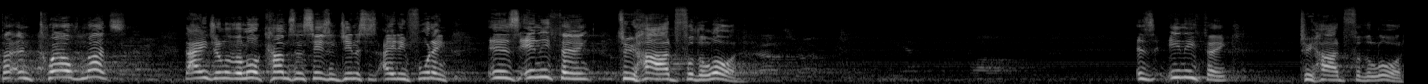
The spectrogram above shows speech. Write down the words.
but in 12 months, the angel of the Lord comes and says in Genesis 18 14, Is anything too hard for the Lord? Is anything too hard for the Lord?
